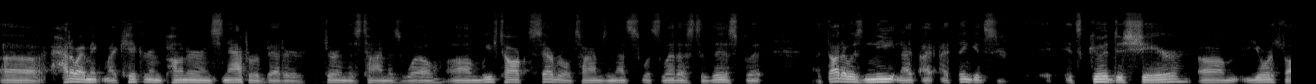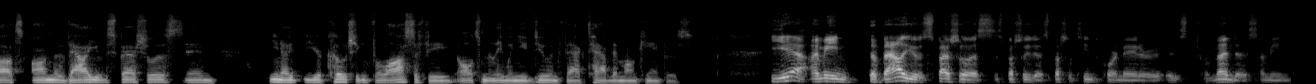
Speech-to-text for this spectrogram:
uh, how do i make my kicker and punter and snapper better during this time as well um, we've talked several times and that's what's led us to this but i thought it was neat and i, I think it's it's good to share um, your thoughts on the value of specialists and you know your coaching philosophy ultimately when you do in fact have them on campus yeah, I mean, the value of specialists, especially the special teams coordinator, is tremendous. I mean,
